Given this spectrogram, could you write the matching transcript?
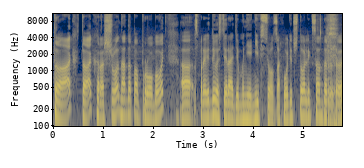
так, так, хорошо, надо попробовать. А, справедливости ради, мне не все заходит, что Александр э,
